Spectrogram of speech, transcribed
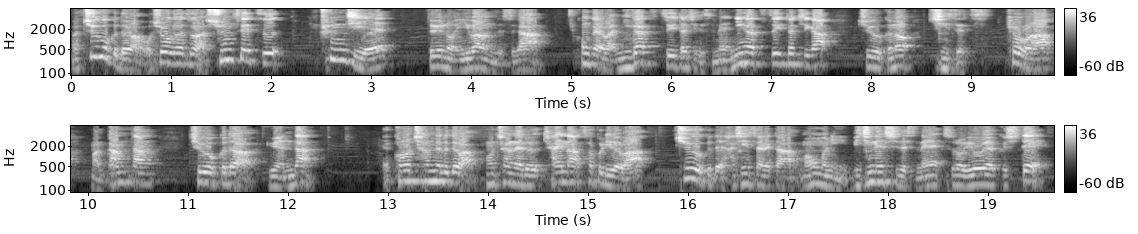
まあ、中国ではお正月は春節、春節というのを祝うんですが、今回は2月1日ですね。2月1日が中国の新節。今日は、まあ、元旦、中国では元旦。このチャンネルでは、このチャンネル、チャイナサプリでは、中国で発信された、まあ、主にビジネス誌ですね。それを要約して、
